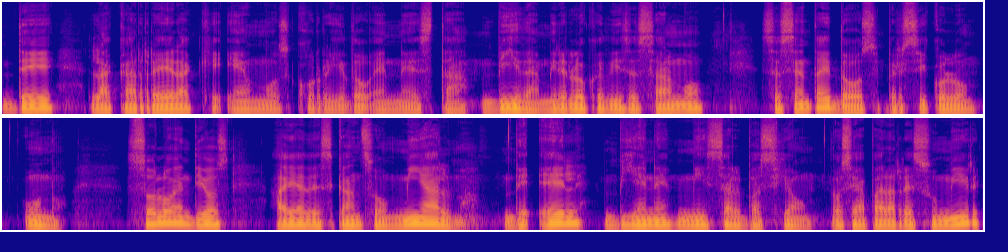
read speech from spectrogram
de la carrera que hemos corrido en esta vida. Mire lo que dice Salmo 62, versículo 1. Solo en Dios haya descanso mi alma, de Él viene mi salvación. O sea, para resumir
